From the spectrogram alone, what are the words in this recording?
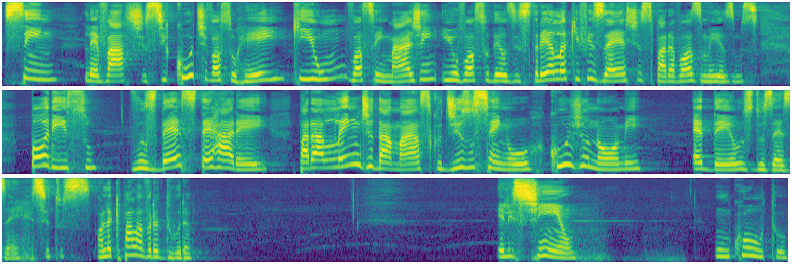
Sim, levaste Sicute, vosso rei, um vossa imagem, e o vosso Deus estrela, que fizestes para vós mesmos. Por isso vos desterrarei para além de Damasco, diz o Senhor, cujo nome é Deus dos exércitos. Olha que palavra dura. Eles tinham um culto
